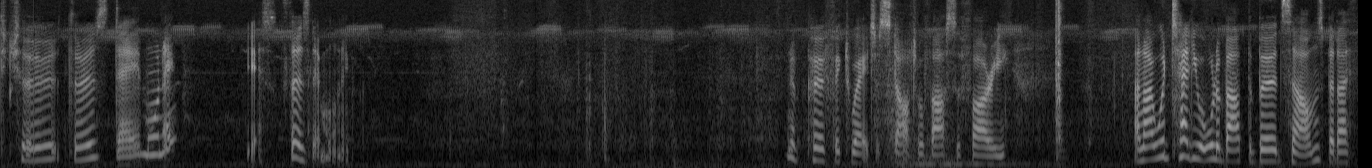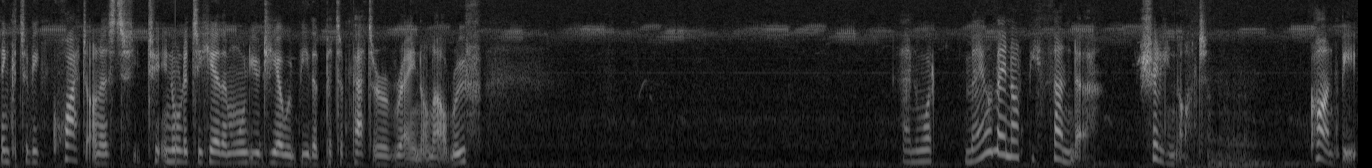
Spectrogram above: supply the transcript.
th- Thursday morning. Yes, Thursday morning. a perfect way to start off our safari. And I would tell you all about the bird sounds, but I think, to be quite honest, to, in order to hear them, all you'd hear would be the pitter patter of rain on our roof. And what may or may not be thunder. Surely not. Can't be.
